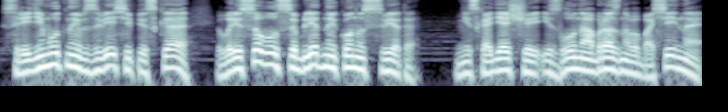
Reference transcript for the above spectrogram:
Среди мутной взвеси песка вырисовывался бледный конус света, нисходящая из лунообразного бассейна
